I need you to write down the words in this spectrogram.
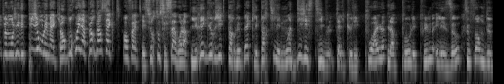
il peut manger des pigeons, le mec. Alors pourquoi il a peur d'insectes, en fait? Et surtout, c'est ça, voilà. Il régurgite par le bec les parties les moins digestibles, telles que les poils, la peau, les plumes et les os, sous forme de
